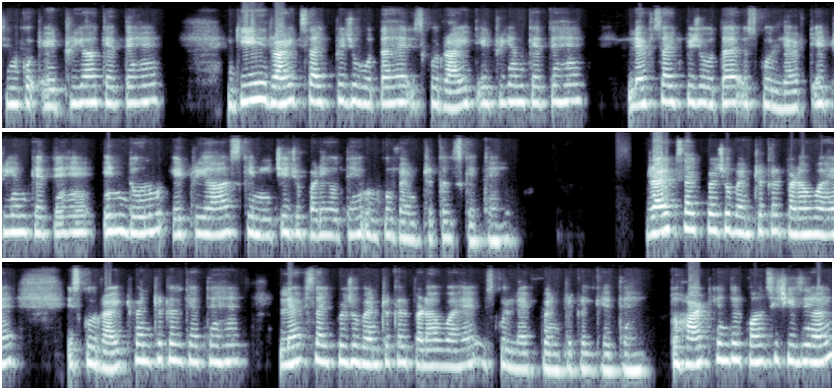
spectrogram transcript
जिनको एट्रिया कहते हैं। ये राइट साइड पे जो होता है, इसको राइट एट्रियम कहते हैं। लेफ़्ट साइड पे जो होता है, उसको लेफ़्ट एट्रियम कहते हैं। इन दोनों एट्रियास के नीचे जो पड़े होते हैं, उनको वेंट्रिकल्स कहते हैं। राइट right साइड पर जो वेंट्रिकल पड़ा हुआ है, इसको राइट right वेंट्रिकल कहते हैं। लेफ़्ट साइड पर जो वेंट्रिकल पड़ा हुआ है इसको लेफ़्ट वेंट्रिकल कहते हैं। तो हार्ट के अंदर कौन सी चीज़ें आई?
